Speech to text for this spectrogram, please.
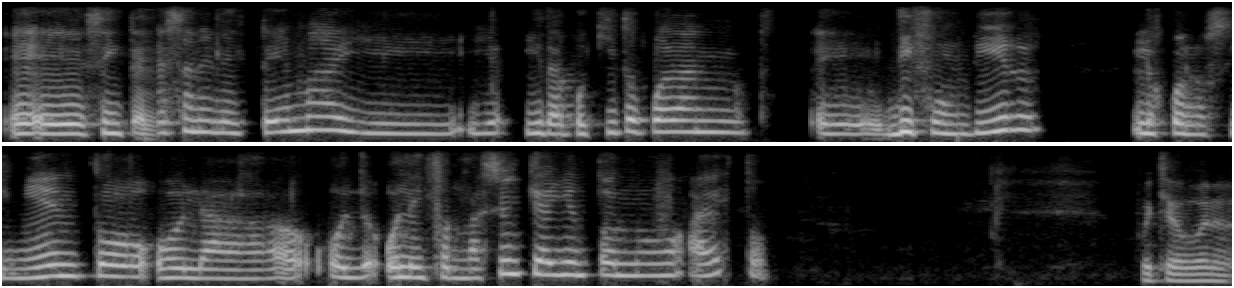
eh, se interesan en el tema y, de a poquito puedan eh, difundir los conocimientos o la, o, la información que hay en torno a esto. Pucha, bueno,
